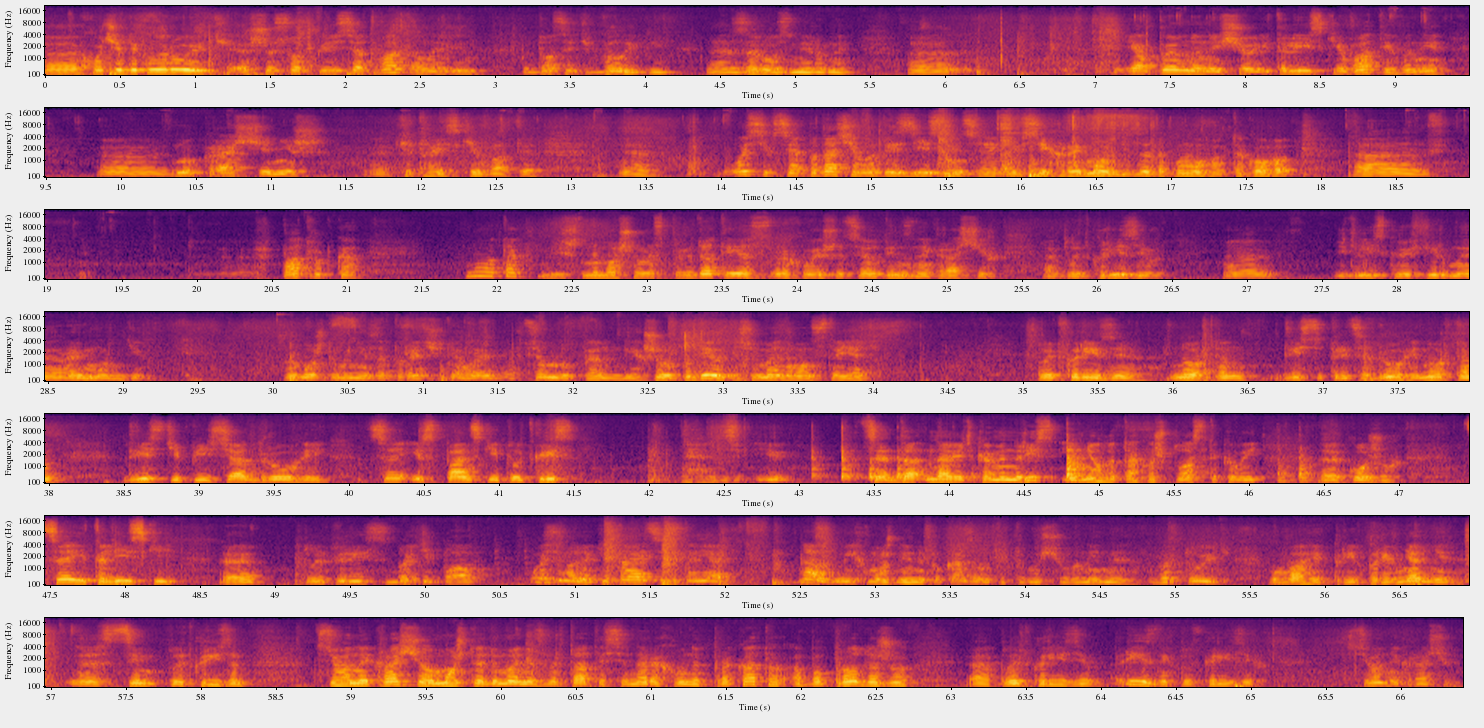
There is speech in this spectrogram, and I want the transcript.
е, хоч і декларують 650 Вт, але він досить великий е, за розмірами. Я впевнений, що італійські вати вони ну, краще, ніж китайські вати. Е, Ось і все. Подача води здійснюється, як і всіх ремонтів, за допомогою такого е, патрубка. Ну а так більше нема що розповідати. Я рахую, що це один з найкращих е, плиткорізів е, італійської фірми Раймонді. Ви можете мені заперечити, але в цьому не впевнений. Якщо ви подивитесь, у мене вон стоять плиткорізи Нортон 232, Нортон 252. Це іспанський і- Це навіть каменріз, і в нього також пластиковий е, кожух. Це італійський е, плиткоріз Батіпав. Ось у мене китайці стоять. Але їх можна і не показувати, тому що вони не вартують уваги при порівнянні е, з цим плиткорізом. Всього найкращого можете до мене звертатися на рахунок прокату або продажу плиткорізів, різних плиткорізів. Всього найкращого.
